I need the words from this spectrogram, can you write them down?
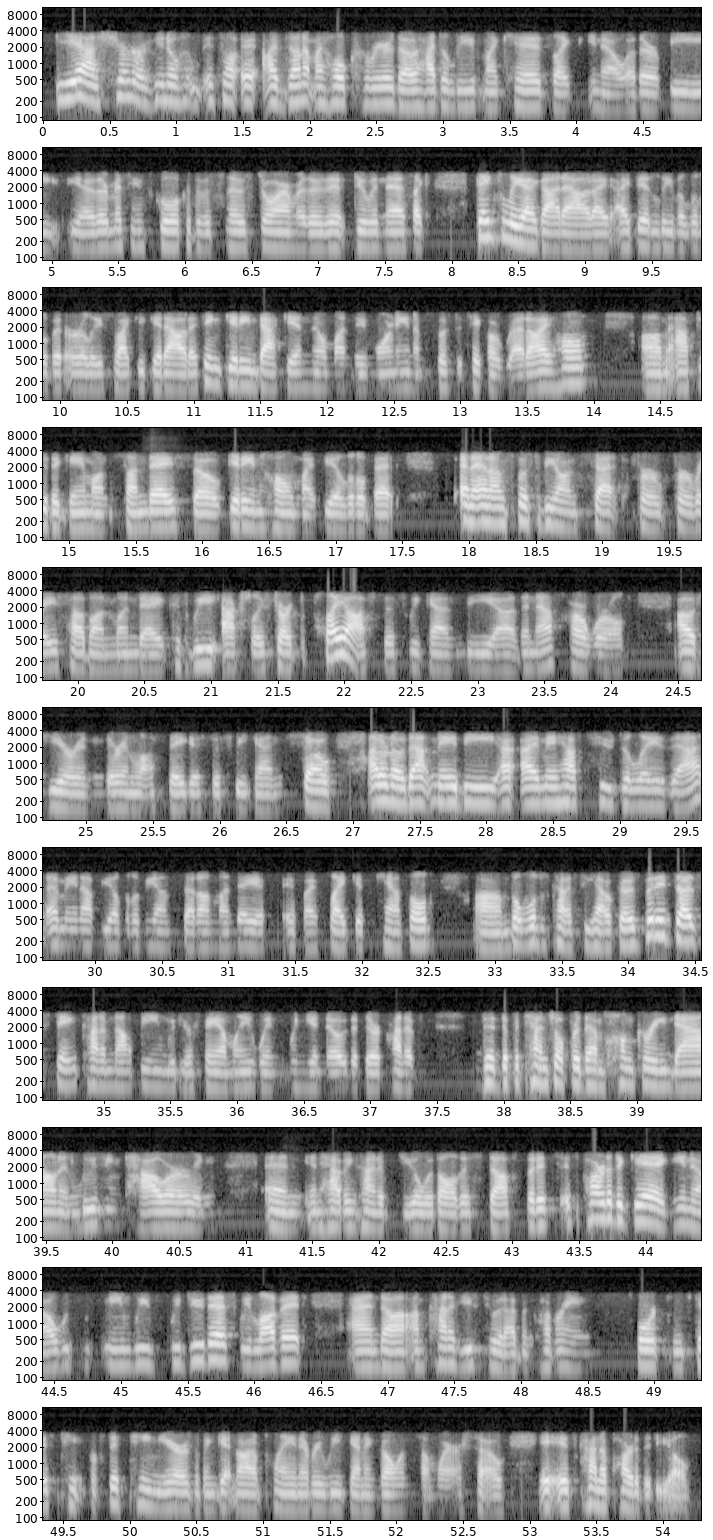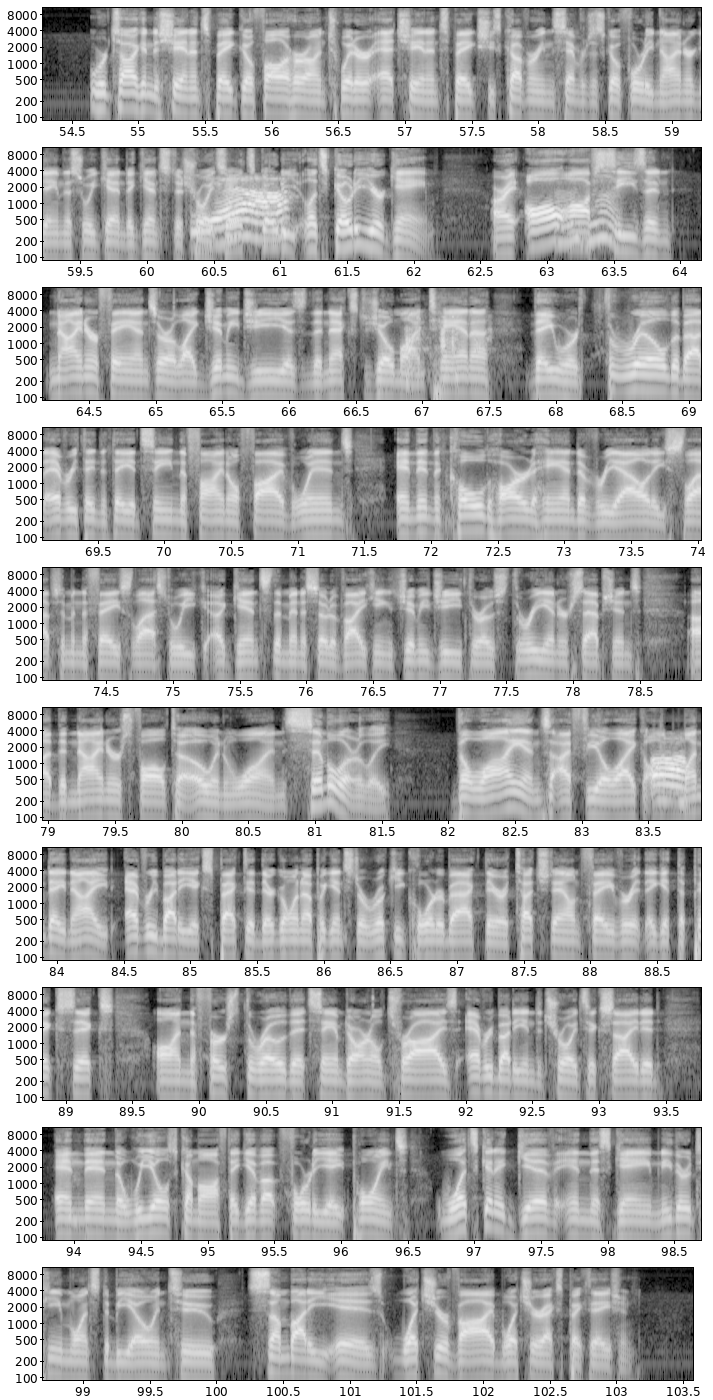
Yeah, sure. You know, it's all, I've done it my whole career though. I had to leave my kids, like you know, whether it be you know they're missing school because of a snowstorm or they're doing this. Like, thankfully I got out. I, I did leave a little bit early so I could get out. I think getting back in though Monday morning, I'm supposed to take a red eye home um, after the game on Sunday. So getting home might be a little bit. And, and I'm supposed to be on set for for Race Hub on Monday because we actually start the playoffs this weekend, the uh, the NASCAR World out here, and they're in Las Vegas this weekend. So I don't know. That may be. I, I may have to delay that. I may not be able to be on set on Monday if if my flight gets canceled. Um, but we'll just kind of see how it goes. But it does stink, kind of not being with your family when when you know that they're kind of the, the potential for them hunkering down and losing power and and and having kind of deal with all this stuff. But it's it's part of the gig, you know. We, I mean, we we do this, we love it, and uh, I'm kind of used to it. I've been covering sports since 15 for 15 years. I've been getting on a plane every weekend and going somewhere, so it, it's kind of part of the deal. We're talking to Shannon Spake. Go follow her on Twitter at Shannon Spake. She's covering the San Francisco 49er game this weekend against Detroit. So let's go to let's go to your game. All right, all Mhm. off season Niner fans are like Jimmy G is the next Joe Montana. they were thrilled about everything that they had seen the final 5 wins and then the cold hard hand of reality slaps them in the face last week against the Minnesota Vikings. Jimmy G throws 3 interceptions. Uh, the Niners fall to 0 and 1. Similarly, the Lions, I feel like on Oh. Monday night, everybody expected they're going up against a rookie quarterback. They're a touchdown favorite. They get the pick six on the first throw that Sam Darnold tries. Everybody in Detroit's excited. And then the wheels come off. They give up 48 points. What's going to give in this game? Neither team wants to be 0 2. Somebody is. What's your vibe? What's your expectation?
